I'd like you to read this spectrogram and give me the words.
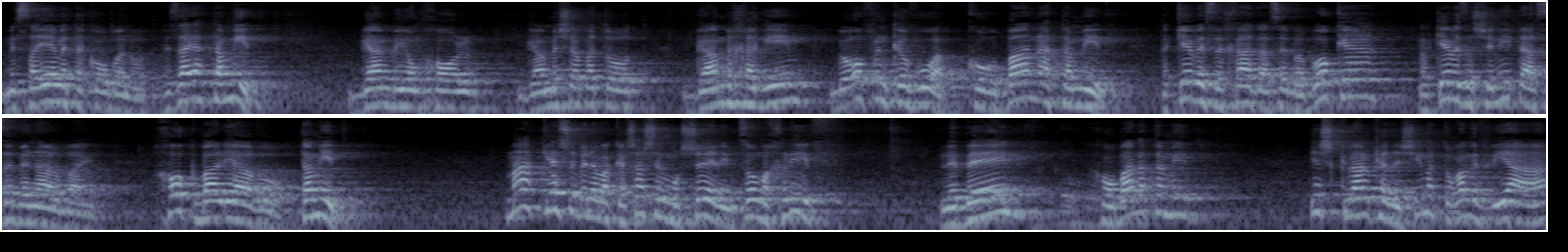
מסיים את הקורבנות. וזה היה תמיד, גם ביום חול, גם בשבתות, גם בחגים, באופן קבוע. קורבן התמיד. את הכבש אחד תעשה בבוקר, והכבש השני תעשה בין הערביים. חוק בל יעבור, תמיד. מה הקשר בין הבקשה של משה למצוא מחליף לבין קורבן התמיד? יש כלל כזה שאם התורה מביאה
